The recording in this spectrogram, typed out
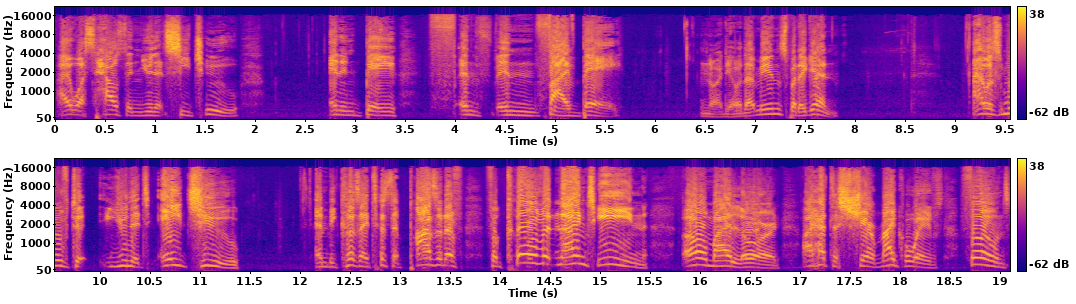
I was housed in Unit C two, and in Bay in in Five Bay. No idea what that means, but again, I was moved to Unit A two, and because I tested positive for COVID 19. Oh my lord, I had to share microwaves, phones,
